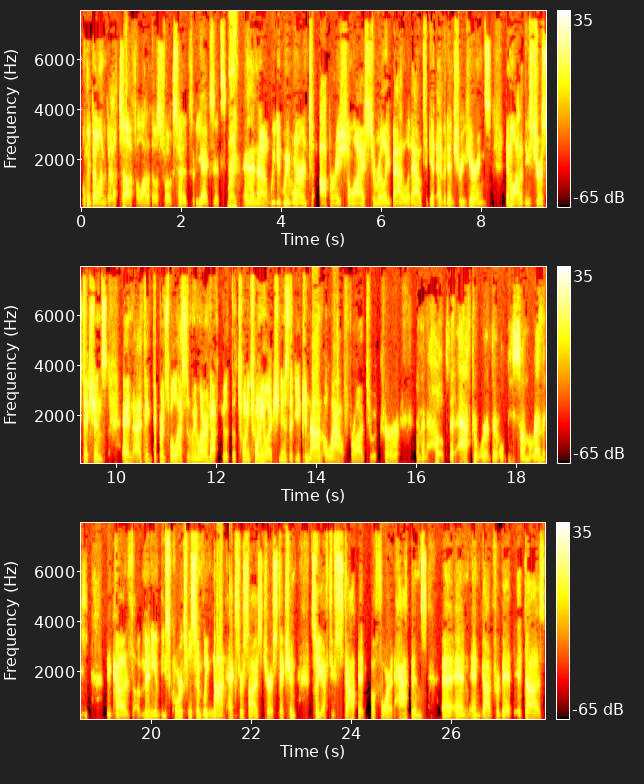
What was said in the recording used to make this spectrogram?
when the going got tough, a lot of those folks headed for the exits. Right. And uh, we we weren't operationalized to really battle it out to get evidentiary hearings in a lot of these jurisdictions. And I think the principal lesson we learned after the 2020 election is that you cannot allow fraud to occur and then hope that afterward there will be some remedy because many of these courts will simply not exercise jurisdiction. So you have to stop it before it happens. Uh, and, and God forbid it does.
